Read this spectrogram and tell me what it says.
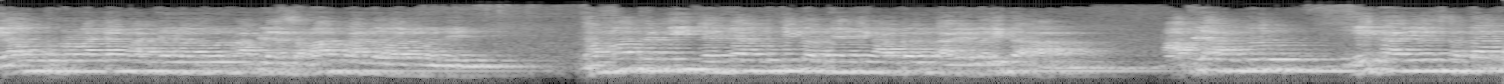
या उपक्रमाच्या माध्यमातून आपल्या समाज बांधवांमध्ये धम्माप्रती जनजागृती करण्याचे आपण कार्य करीत आहात. आपल्या हातून हे कार्य सतत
